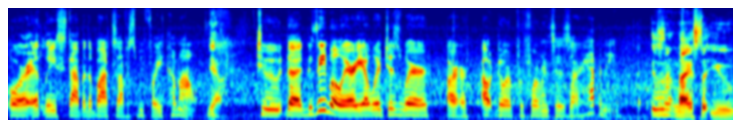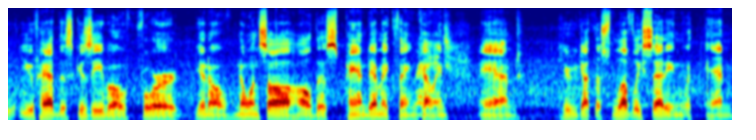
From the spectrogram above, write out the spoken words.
or at least stop at the box office before you come out Yeah. To the gazebo area, which is where our outdoor performances are happening. Isn't it nice that you you've had this gazebo for you know no one saw all this pandemic thing Right. coming, and here you got this lovely setting with and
